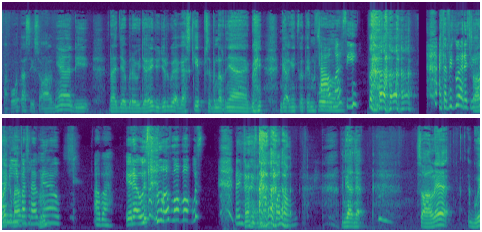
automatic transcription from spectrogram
fakultas sih soalnya di Raja Brawijaya jujur gue agak skip sebenarnya gue nggak ngikutin full Sama sih. eh tapi gue ada cerita Soalnya nih kenapa? pas Rabrau. Apa? Ya udah us, maaf maaf maaf us. Lanjut us, potong. Enggak enggak. Soalnya gue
